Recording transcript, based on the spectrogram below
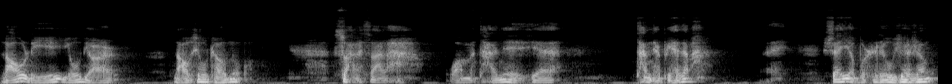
老李有点恼羞成怒。算了算了，我们谈这些，谈点别的吧。哎，谁也不是留学生，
